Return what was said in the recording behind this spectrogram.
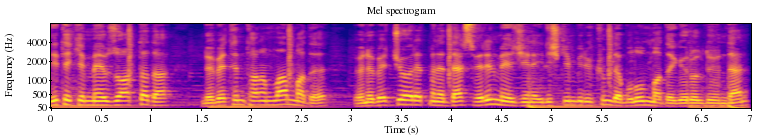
nitekim mevzuatta da nöbetin tanımlanmadığı ve nöbetçi öğretmene ders verilmeyeceğine ilişkin bir hüküm de bulunmadığı görüldüğünden,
